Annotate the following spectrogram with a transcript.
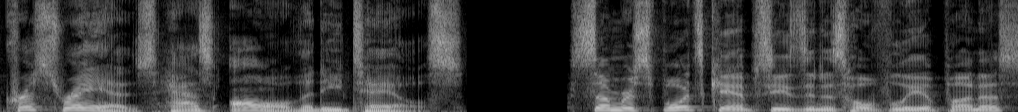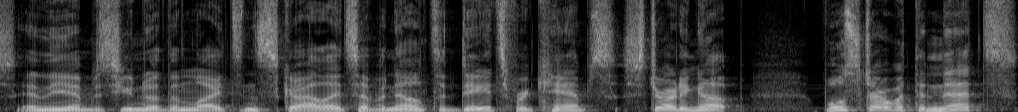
Chris Reyes has all the details. Summer sports camp season is hopefully upon us, and the MSU Northern Lights and Skylights have announced the dates for camps starting up. We'll start with the Nets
